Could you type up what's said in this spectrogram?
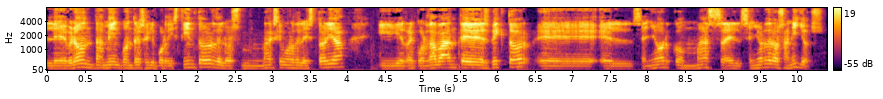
Lebron también con tres equipos distintos, de los máximos de la historia. Y recordaba antes Víctor, eh, el señor con más, el señor de los anillos.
